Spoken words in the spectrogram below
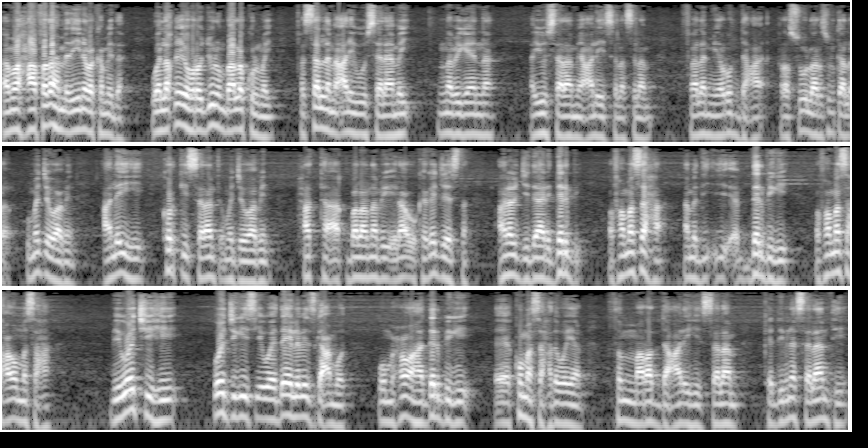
ama xaafadaha madiinaba ka mid ah. Walaqiyahu rajulun baa la kulmay fasalama caleyhi wuu salaamay. Nabigeenna ayuu salaamay calayhi salatu slam falam yarudda rasulla rasuulka all uma jawaabin. Calayhi korkiis salaamta uma jawaabin. Xataa aqbala nabiga ilaa uu kaga jeesta cala ljidaari derbi famasaxa ama derbigii famasaxa u masaxa biwajhihi wejigiis iyo weeday labadiis gacmood uu muxuu ahaa derbigii ku masaxda weyaan uma radda calayhi salaam. Kadibna salaamtii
